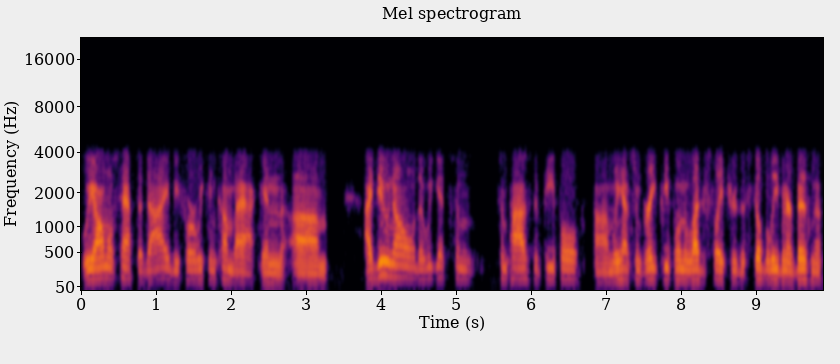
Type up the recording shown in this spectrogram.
we almost have to die before we can come back. And um, I do know that we get some some positive people. Um, we have some great people in the legislature that still believe in our business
